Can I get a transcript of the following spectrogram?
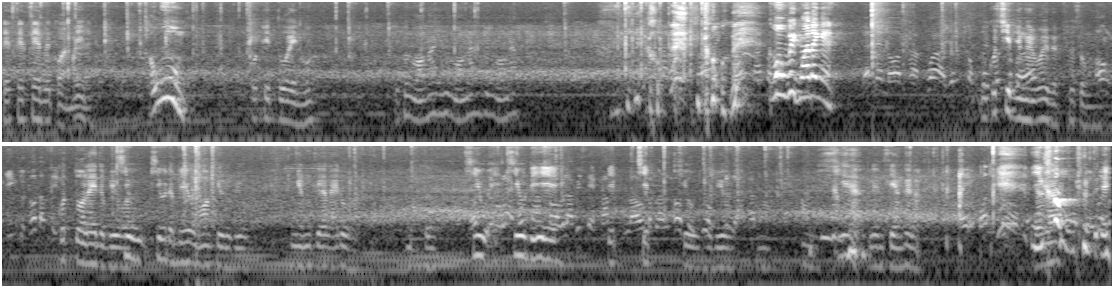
เซฟเซฟเซฟไปก่อนเลยเอาอุ้มกดผิดตัวไอ้หนูอย่าเพิ่งมองนะอย่าเพิ่งมองนะอย่าเพิ่งมองนะ กูกู กูวิ่งมาได้ไงและแน่นอนหากว่ายังจบมึงกดชิปยังไงเว้ยแบบผสมต้องยิงจุดโทษตัดสินกดตัวอะไร W Q อะ Q W อ๋อ Q W มึงยังมึงคืออะไรดูครับบอกกู Q Q D เวลาพิเศษครับชิปชิปเรากำลังเข้า Q สู่ช่วง W อ๋อเชี่ยเรียนเสียงใช่หรอเตะบอลโยกยิงเข้าตัวเอง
